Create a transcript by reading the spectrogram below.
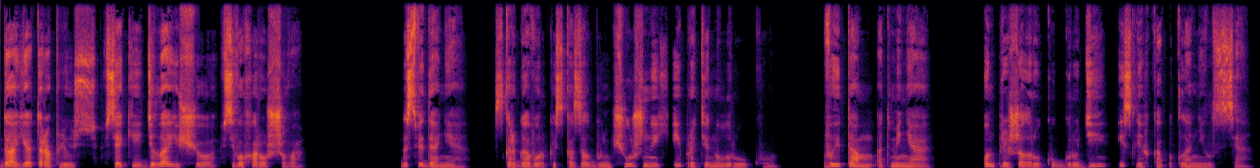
«Да, я тороплюсь. Всякие дела еще. Всего хорошего». «До свидания», — скороговоркой сказал Бунчужный и протянул руку. «Вы там от меня...» Он прижал руку к груди и слегка поклонился.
